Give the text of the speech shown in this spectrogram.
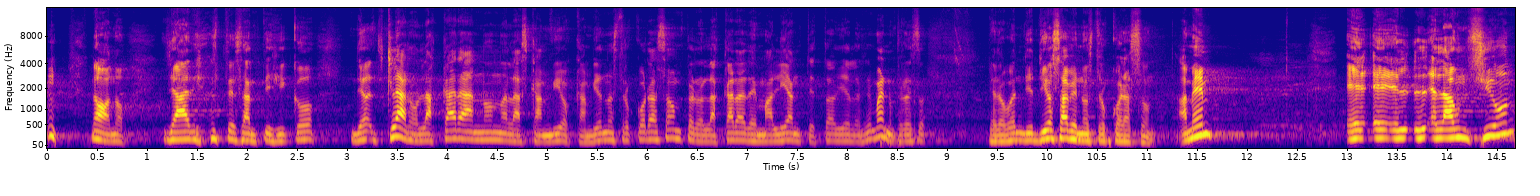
No, no. Ya Dios te santificó. claro, la cara no nos las cambió. Cambió nuestro corazón, pero la cara de maleante todavía. Bueno, pero eso. Pero bueno, Dios sabe nuestro corazón. Amén. La unción,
